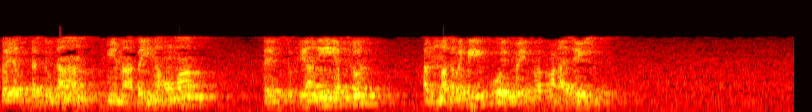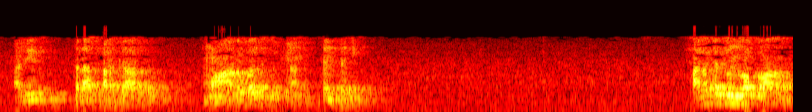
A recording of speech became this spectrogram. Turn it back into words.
فيقتتلان فيما بينهما. فالسفياني يقتل المغربي ويسيطر على جيشه. هذه ثلاث حركات معارضة للسفياني تنتهي. حركة أخرى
